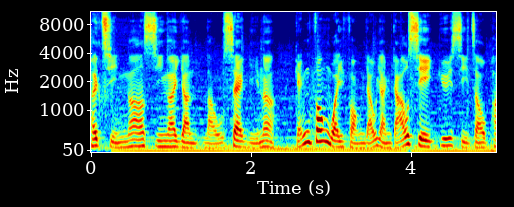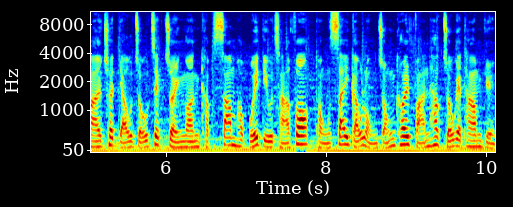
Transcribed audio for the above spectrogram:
系前亚视艺人刘石贤啊。警方为防有人搞事，于是就派出有组织罪案及三合会调查科同西九龙总区反黑组嘅探员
